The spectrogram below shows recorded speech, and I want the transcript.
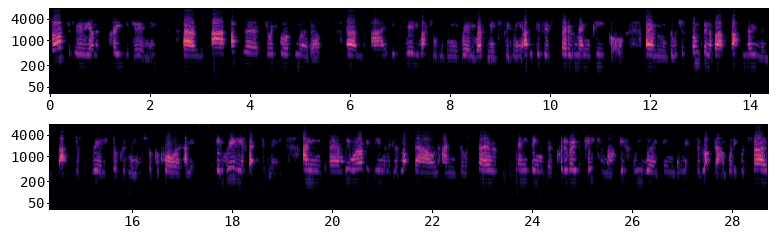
started really on a crazy journey. Um, I, after George Floyd's murder, um, I, it really rattled with me, it really resonated with me, as it did with so many people. Um, there was just something about that moment that just really stuck with me and struck a chord, and it, it really affected me. And um, we were obviously in the middle of lockdown, and there were so many things that could have overtaken that if we weren't in the midst of lockdown. But it was so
